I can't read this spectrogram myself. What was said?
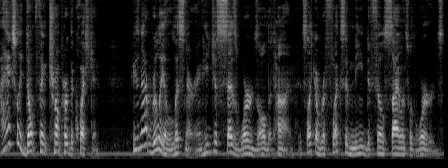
I actually don't think Trump heard the question. He's not really a listener, and he just says words all the time. It's like a reflexive need to fill silence with words.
